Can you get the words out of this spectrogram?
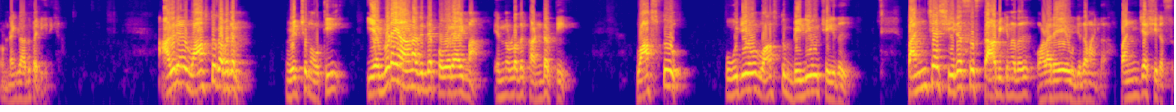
ഉണ്ടെങ്കിൽ അത് പരിഹരിക്കണം. അതിന് വാസ്തു കവചം വെച്ച് നോക്കി എവിടെയാണ് അതിന്റെ പോരായ്മ എന്നുള്ളത് കണ്ടെത്തി വാസ്തു പൂജയോ വാസ്തു ബലിയോ ചെയ്ത് പഞ്ചശിരസ് സ്ഥാപിക്കുന്നത് വളരെ ഉചിതമല്ല പഞ്ചശിരസ്.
